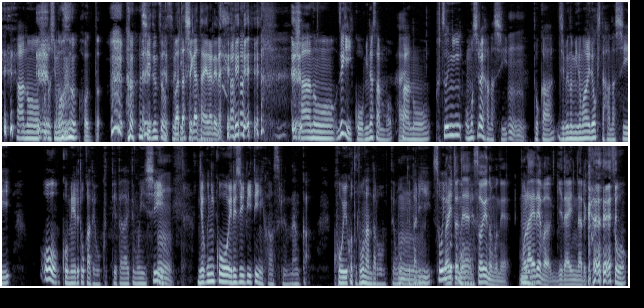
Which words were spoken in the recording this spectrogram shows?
あのー今年もほんと。シーズン2を進めて私が耐えられない。あのーぜひ、こう、皆さんも、はいあのー普通に面白い話うんうん。とか、自分の身の回りで起きた話を、こう、メールとかで送っていただいてもいいし、うん。逆にこう LGBT に関するなんか、こういうことどうなんだろうって思ってたり、そういう割ことともね、ね、そういうのもね、もらえれば議題になるからね。そ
